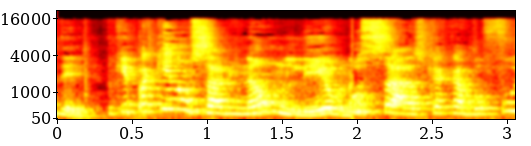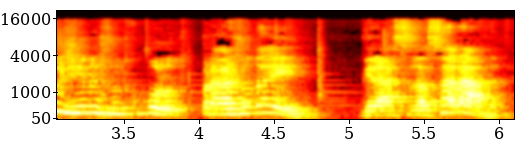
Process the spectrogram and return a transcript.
dele. Porque pra quem não sabe, não leu, o Sasuke acabou fugindo junto com o Boruto pra ajudar ele. Graças a Sarada.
